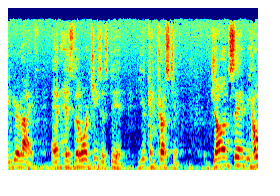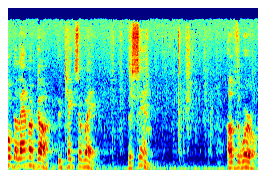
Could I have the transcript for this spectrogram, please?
in your life. And as the Lord Jesus did, you can trust Him. John said, Behold the Lamb of God who takes away the sin of the world.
